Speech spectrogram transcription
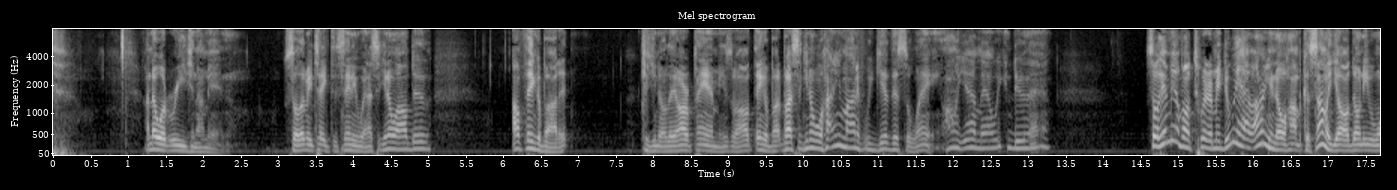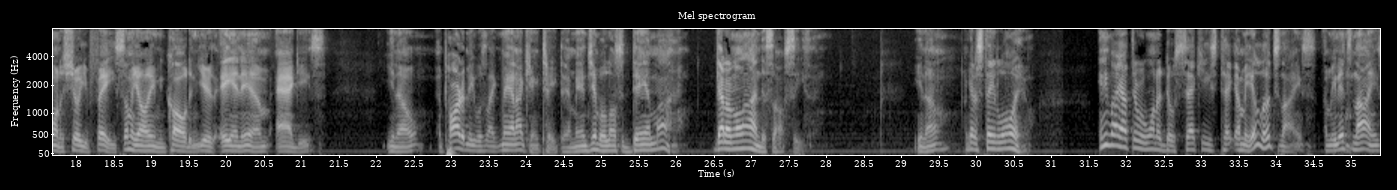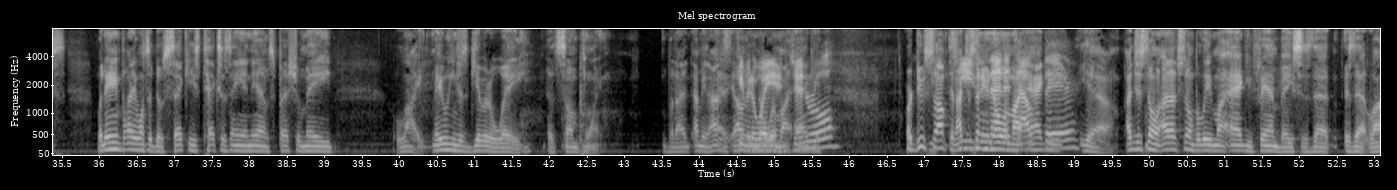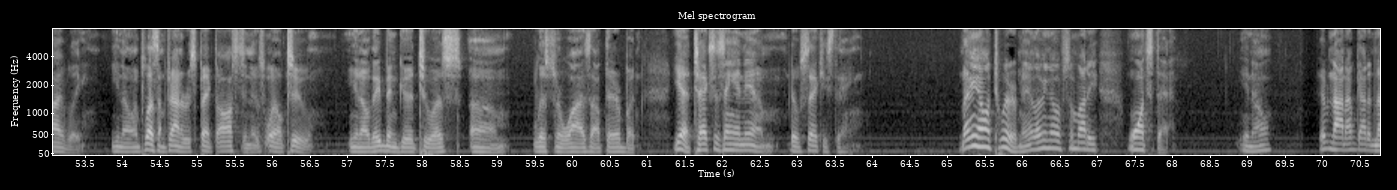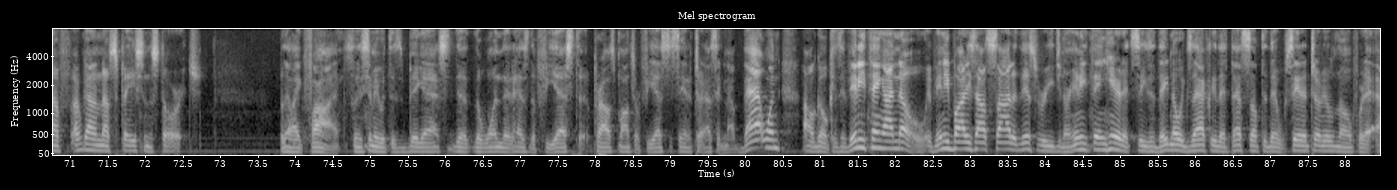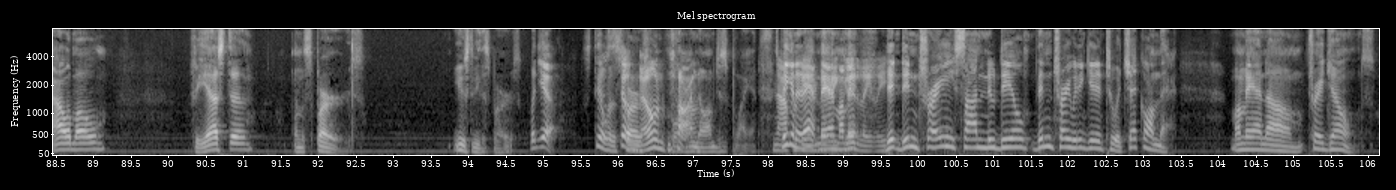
I know what region I'm in. So let me take this anyway. I said, you know what I'll do? I'll think about it because you know they are paying me, so I'll think about it. But I said, you know, well, how do you mind if we give this away? Oh yeah, man, we can do that. So hit me up on Twitter. I mean, do we have? I don't even know how because some of y'all don't even want to show your face. Some of y'all even called in years A and M Aggies, you know. And part of me was like, man, I can't take that, man. Jimbo lost a damn mind. Got on the line this off season. You know, I got to stay loyal. Anybody out there with one of Dos Equis? I mean, it looks nice. I mean, it's nice. But anybody wants a Dos Equis Texas A and M special made light? Maybe we can just give it away at some point. But I, I mean, I, Just I don't give it even know away where in my general. Aggie, or do something. I just don't even know where my Aggie. there? Yeah, I just don't. I just don't believe my Aggie fan base is that is that lively. You know, and plus I'm trying to respect Austin as well too. You know, they've been good to us, um, listener wise out there. But yeah, Texas A and M Dos Equis thing. Let me know on Twitter, man. Let me know if somebody wants that. You know, if not, I've got enough. I've got enough space in the storage. But they're like, fine. So they sent me with this big ass, the the one that has the Fiesta, proud sponsor Fiesta San Antonio. I said, now that one, I'll go. Because if anything I know, if anybody's outside of this region or anything here that sees it, they know exactly that that's something that San Antonio's known for. The Alamo, Fiesta, and the Spurs. Used to be the Spurs. But yeah. Still the Still Spurs. known for No, I know. I'm just playing. Speaking of that, man, my man, lately. didn't didn't Tre sign a new deal? Didn't Tre? We didn't get into it. Check on that. My man, um, Tre Jones.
